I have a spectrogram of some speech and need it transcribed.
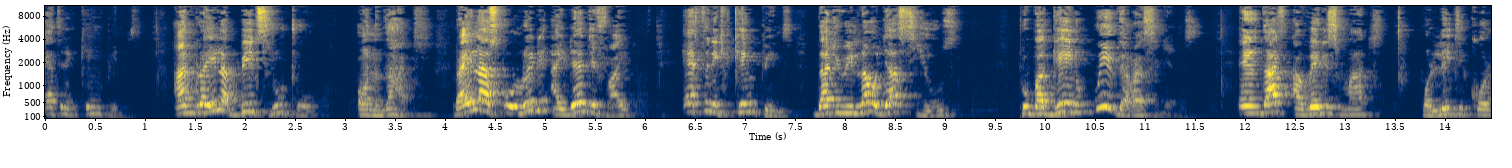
ethnic kingpins. And Raila beats Ruto on that. Raila has already identified ethnic kingpins that we will now just use to bargain with the residents. And that's a very smart political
